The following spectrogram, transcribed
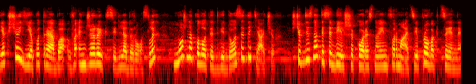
Якщо є потреба в енджериксі для дорослих, можна колоти дві дози дитячих. Щоб дізнатися більше корисної інформації про вакцини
